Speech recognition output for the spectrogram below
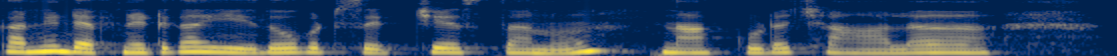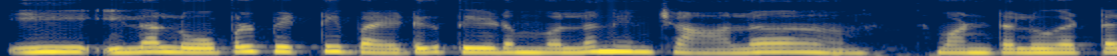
కానీ డెఫినెట్గా ఏదో ఒకటి సెట్ చేస్తాను. నాకు కూడా చాలా ఈ ఇలా లోపల పెట్టి బయటకు తీయడం వల్ల నేను చాలా వంటలు గట్టా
